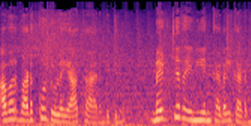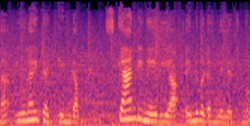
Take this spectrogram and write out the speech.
അവർ വടക്കോട്ടുള്ള യാത്ര ആരംഭിക്കുന്നു. മെഡിറ്ററേനിയൻ കടൽ കടന്ന് യുണൈറ്റഡ് കിങ്ഡം സ്കാൻഡിനേവിയ എന്നിവിടങ്ങളിലെത്തുന്നു.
